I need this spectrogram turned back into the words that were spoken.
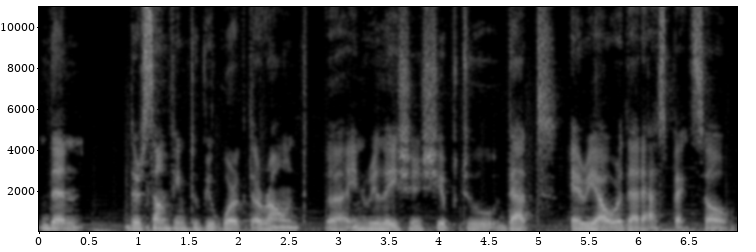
then there's something to be worked around uh, in relationship to that area or that aspect. So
